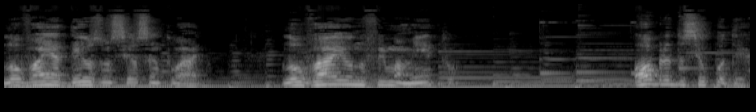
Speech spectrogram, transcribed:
Louvai a Deus no seu santuário. Louvai-o no firmamento, obra do seu poder.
